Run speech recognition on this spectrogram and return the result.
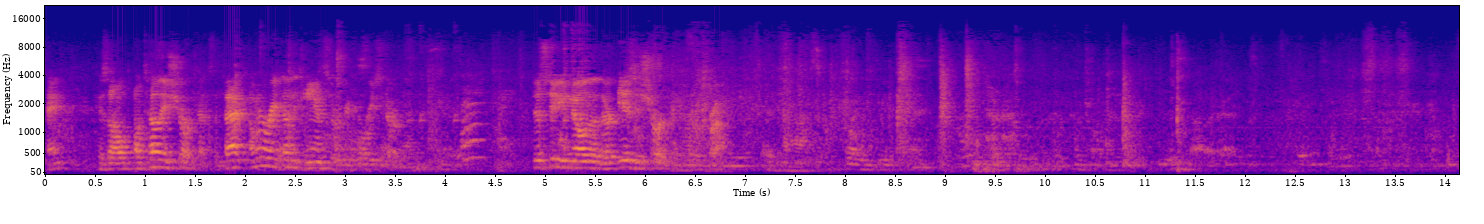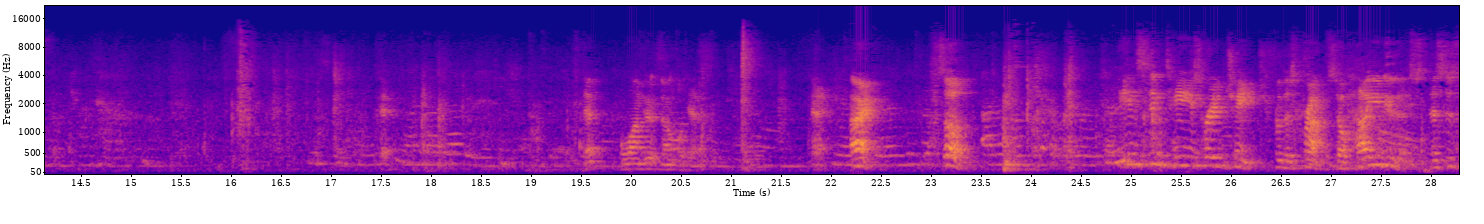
Okay, because I'll, I'll tell you shortcuts. In fact, I'm going to write down the answer before we start. Just so you know that there is a shortcut for this problem. Okay. Yep, hold on to it, don't look at it. Okay, all right. So, instantaneous rate of change for this problem. So how you do this, this is,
